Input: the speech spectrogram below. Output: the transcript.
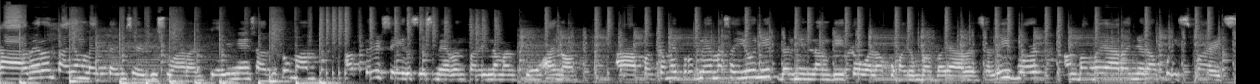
ah, meron tayong lifetime service warranty. Ayun nga yung sabi ko, ma'am, after sales is meron pa rin naman kung ano, ah, pagka may problema sa unit, dalhin lang dito, wala po kayong babayaran sa labor. Ang babayaran nyo lang po is parts.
